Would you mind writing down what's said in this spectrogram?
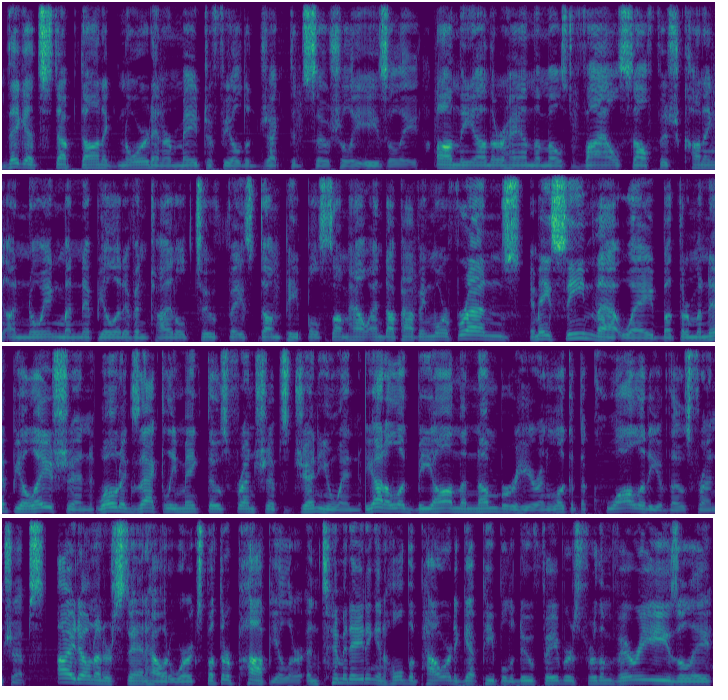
They get stepped on, ignored, and are made to feel dejected socially easily. On the other hand, the most vile, selfish, cunning, annoying, manipulative, entitled, two-faced, dumb people somehow end up having more friends. It may seem that way, but their manipulation won't exactly make those friendships genuine. You gotta look beyond the number here and look at the quality of those friendships. I don't understand how it works, but they're popular, intimidating, and hold the power to get people to do favors for them very easily.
